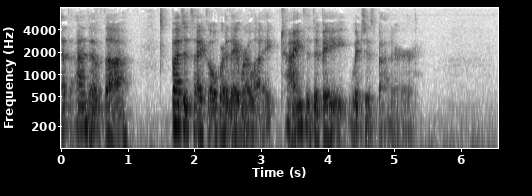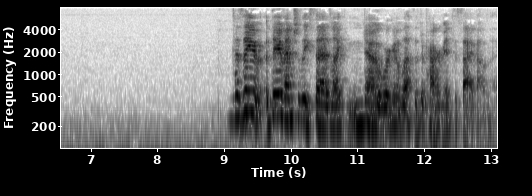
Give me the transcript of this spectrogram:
at the end of the budget cycle where they were like trying to debate which is better. Because they they eventually said like no, we're going to let the department decide on this.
